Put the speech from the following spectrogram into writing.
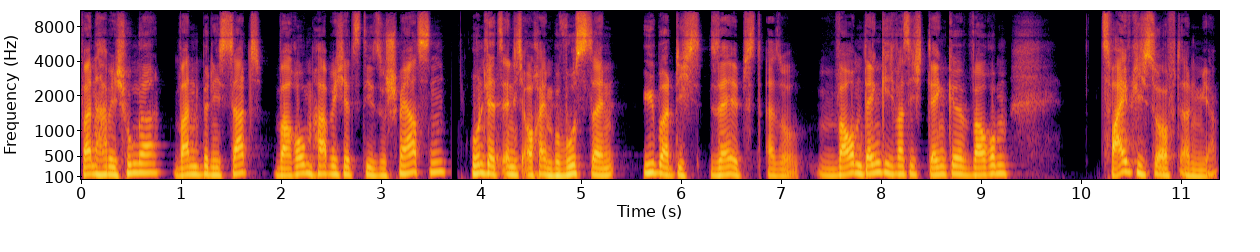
Wann habe ich Hunger? Wann bin ich satt? Warum habe ich jetzt diese Schmerzen? Und letztendlich auch ein Bewusstsein über dich selbst. Also, warum denke ich, was ich denke? Warum zweifle ich so oft an mir?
